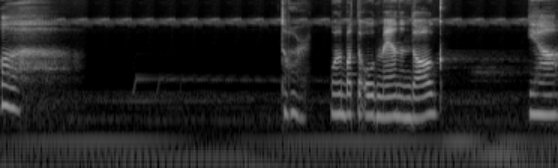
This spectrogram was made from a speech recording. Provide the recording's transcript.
Darn. What about the old man and dog? Yeah,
